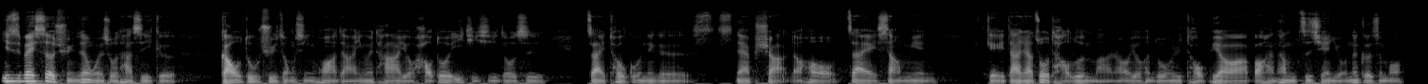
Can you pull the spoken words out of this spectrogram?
一直被社群认为说它是一个高度去中心化的、啊，因为它有好多议题其实都是在透过那个 Snapshot，然后在上面给大家做讨论嘛，然后有很多人去投票啊，包含他们之前有那个什么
